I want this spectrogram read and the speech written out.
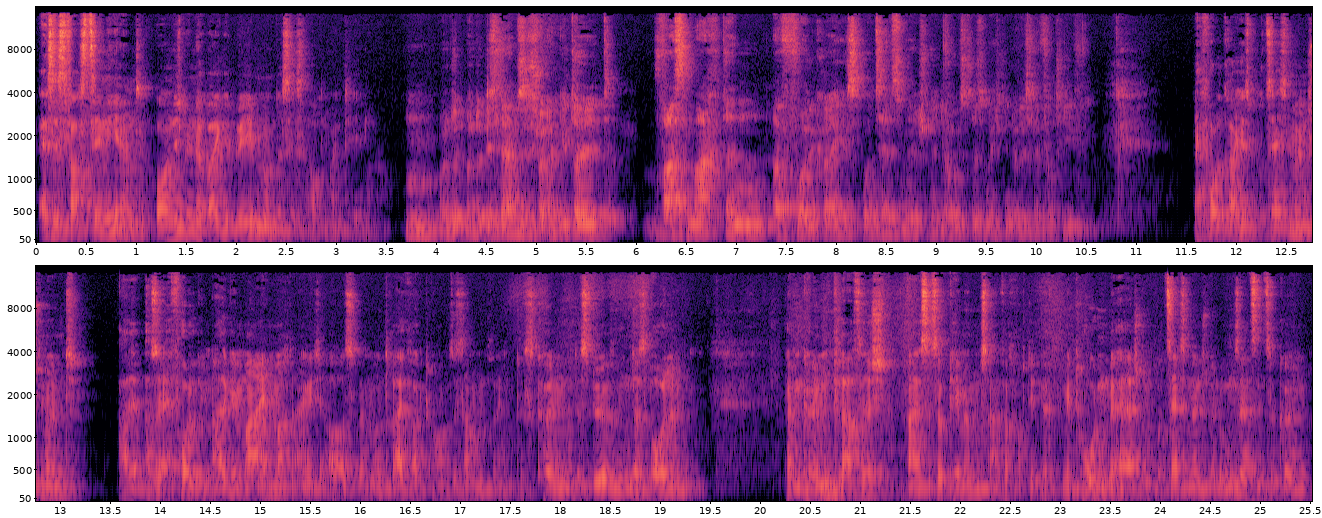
Es ist faszinierend und ich bin dabei geblieben und das ist auch mein Thema. Mhm. Und, und ein bisschen haben Sie es schon angedeutet, was macht dann erfolgreiches Prozessmanagement aus? Das möchte ich ein bisschen vertiefen. Erfolgreiches Prozessmanagement, also Erfolg im Allgemeinen macht eigentlich aus, wenn man drei Faktoren zusammenbringt. Das Können, das Dürfen, das Wollen. Beim Können klassisch heißt es, okay, man muss einfach auch die Methoden beherrschen, um Prozessmanagement umsetzen zu können.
